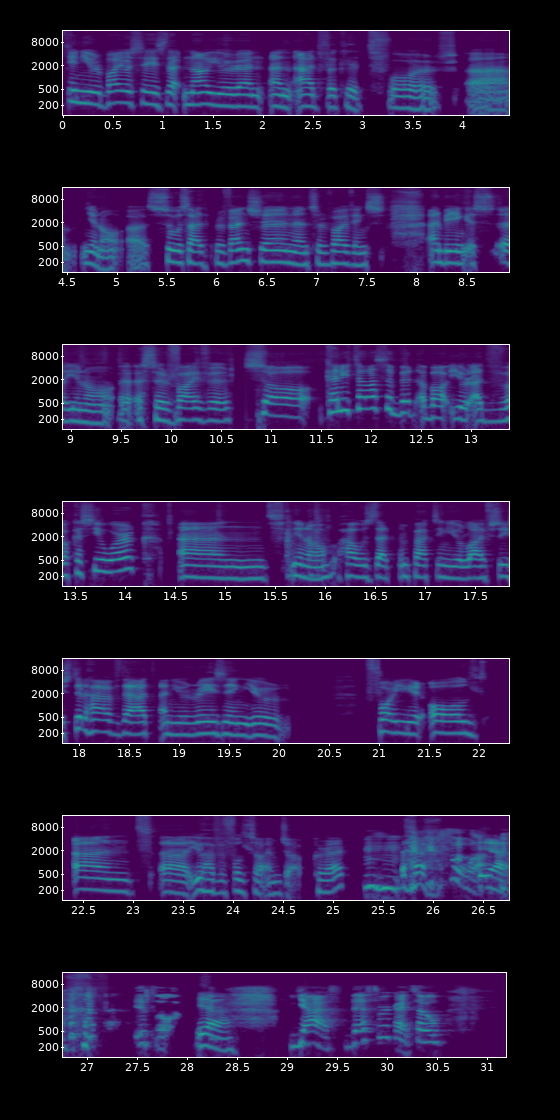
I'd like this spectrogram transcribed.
in your bio says that now you're an, an advocate for um, you know uh, suicide prevention and surviving and being a, uh, you know a, a, survivor so can you tell us a bit about your advocacy work and you know how is that impacting your life so you still have that and you're raising your four year old and uh, you have a full time job, correct? Mm-hmm. it's a lot. yeah, it's a lot. Yeah. Yes, this work. So,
